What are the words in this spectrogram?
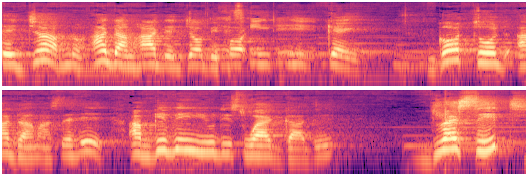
a job. No, Adam had a job before yes, Eve came. Mm-hmm. God told Adam, I said, hey, I've given you this white garden, dress it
